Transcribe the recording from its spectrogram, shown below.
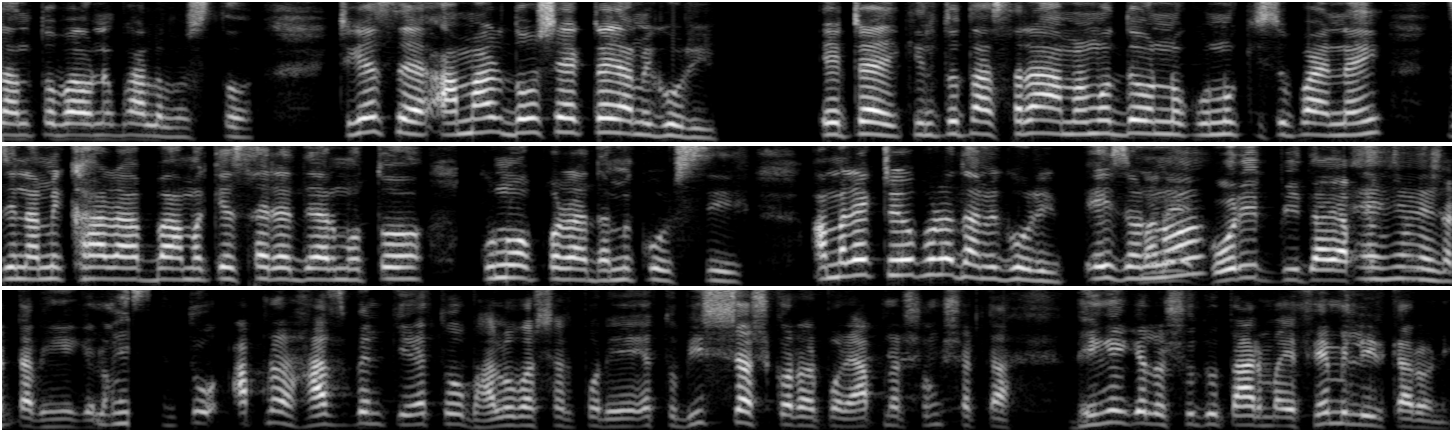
জানতো বা অনেক ভালোবাসতো। ঠিক আছে? আমার দোষ একটাই আমি গরিব। এটাই। কিন্তু তাছাড়া আমার মধ্যে অন্য কোনো কিছু পায় নাই। যে আমি খারাপ বা আমাকে ছেড়ে দেওয়ার মতো কোনো অপরাধ আমি করছি। আমার একটাই অপরাধ আমি গরিব। এই জন্য মানে গরিব বিদায় আপনার হ্যাঁ, সংসারটা ভেঙে গেল। তো আপনার হাজবেন্ড কে এত ভালোবাসার পরে এত বিশ্বাস করার পরে আপনার সংসারটা ভেঙে গেল শুধু তার ফ্যামিলির কারণে।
